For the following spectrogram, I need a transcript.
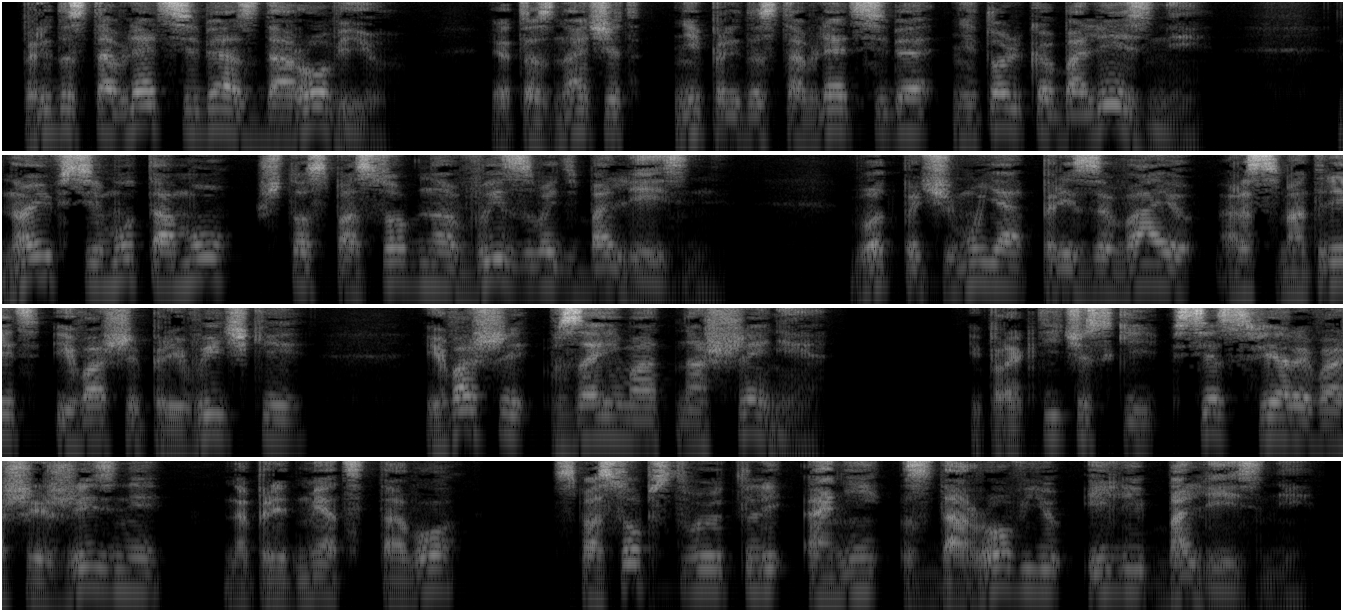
Предоставлять себя здоровью – это значит не предоставлять себя не только болезни, но и всему тому, что способно вызвать болезнь. Вот почему я призываю рассмотреть и ваши привычки, и ваши взаимоотношения, и практически все сферы вашей жизни на предмет того, способствуют ли они здоровью или болезни.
